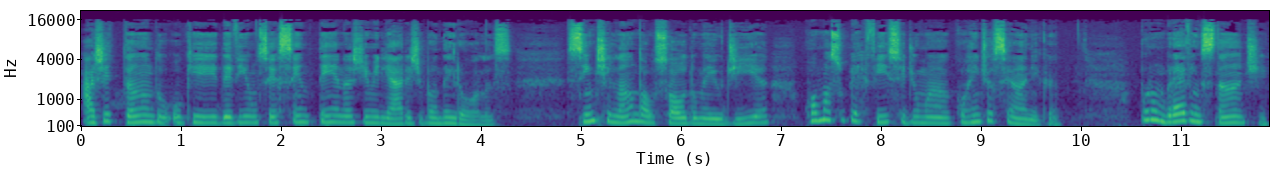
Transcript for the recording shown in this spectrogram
agitando o que deviam ser centenas de milhares de bandeirolas, cintilando ao sol do meio-dia como a superfície de uma corrente oceânica. Por um breve instante,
